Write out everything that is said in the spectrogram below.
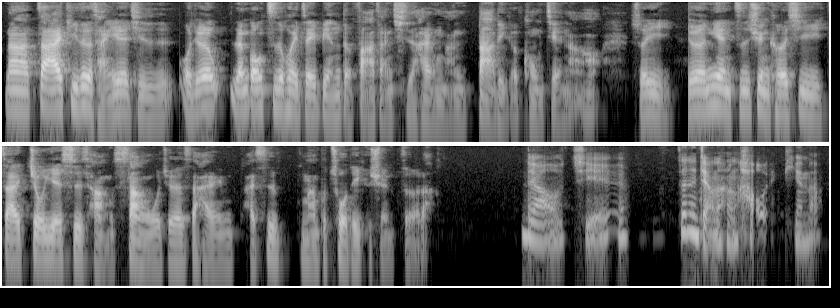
那在 IT 这个产业，其实我觉得人工智慧这边的发展，其实还有蛮大的一个空间啊哈。所以，觉得念资讯科系在就业市场上，我觉得是还还是蛮不错的一个选择啦。了解。真的讲的很好哎，天哪，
